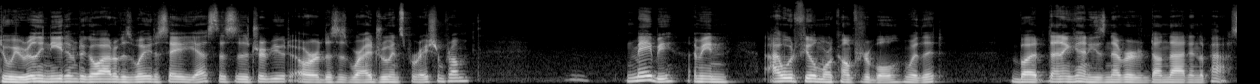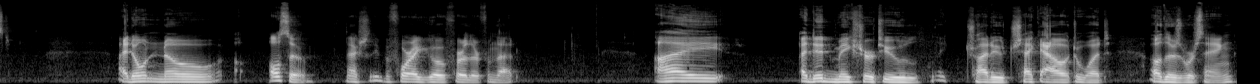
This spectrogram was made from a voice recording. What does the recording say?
do we really need him to go out of his way to say yes, this is a tribute, or this is where I drew inspiration from? Maybe. I mean, I would feel more comfortable with it. But then again, he's never done that in the past. I don't know. Also, actually, before I go further from that, I I did make sure to like try to check out what others were saying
